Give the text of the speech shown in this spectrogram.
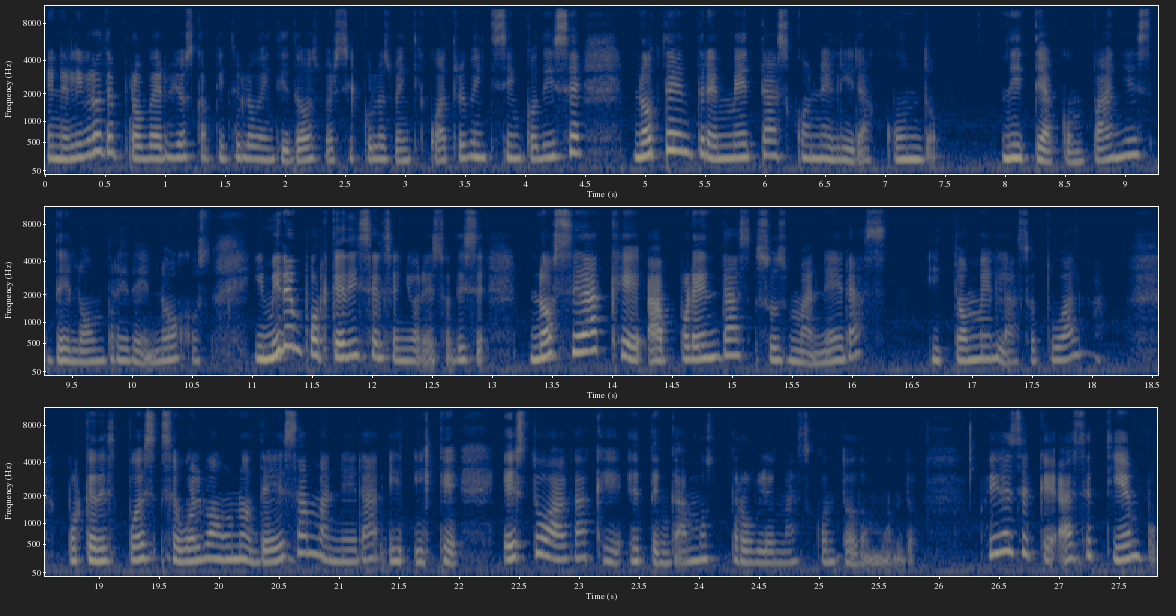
En el libro de Proverbios capítulo 22 versículos 24 y 25 dice, no te entremetas con el iracundo ni te acompañes del hombre de enojos. Y miren por qué dice el Señor eso. Dice, no sea que aprendas sus maneras y tome lazo tu alma porque después se vuelva uno de esa manera y, que esto haga que eh, tengamos problemas con todo mundo. Fíjese que hace tiempo,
